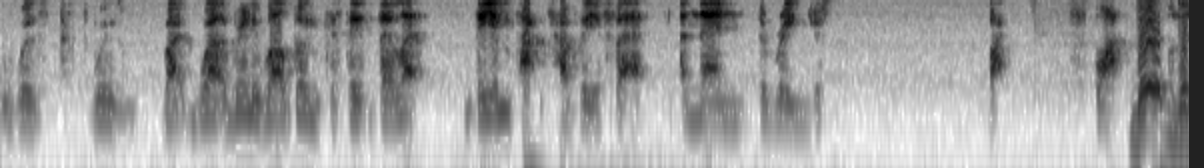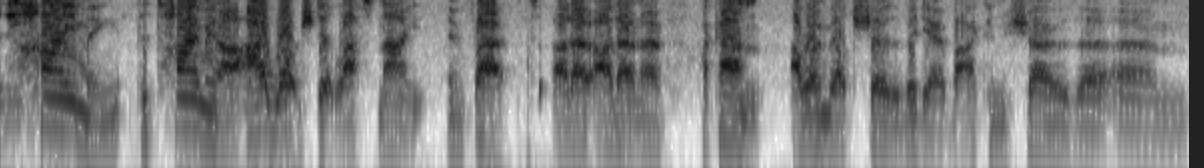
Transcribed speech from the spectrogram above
was was like well really well done because they, they let the impact have the effect and then the ring just like splat the the timing the timing I, I watched it last night. In fact I don't I don't know I can't I won't be able to show the video but I can show the um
